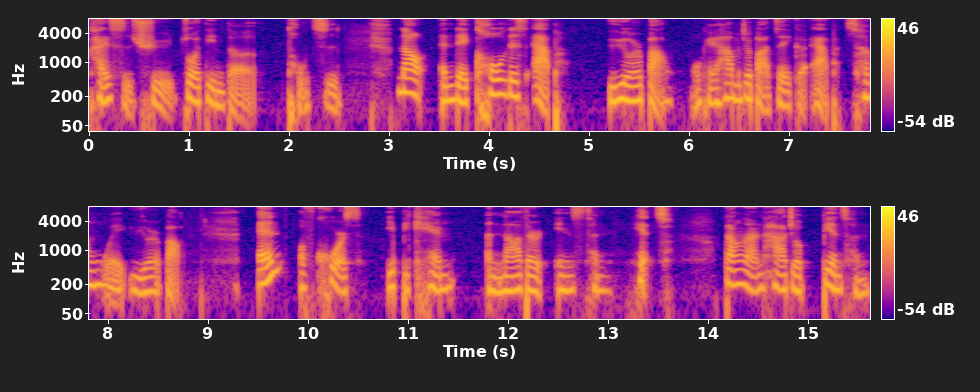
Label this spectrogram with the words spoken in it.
开始去做定的投资。 now, and they call this app 余额宝，OK，他们就把这个 app 称为余额宝。And of course, it became another instant hit。当然，它就变成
